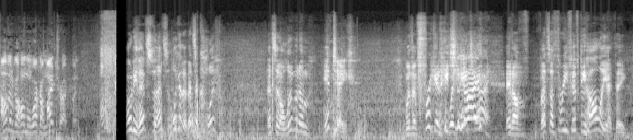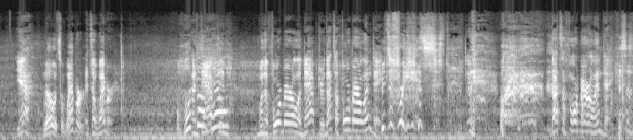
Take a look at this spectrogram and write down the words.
I was gonna go home and work on my truck, but Cody, that's that's look at it. That's a cliff. That's an aluminum intake with a freaking HEI, and a that's a 350 Holley, I think. yeah, No, it's a Weber. it's a Weber what the adapted hell? with a four barrel adapter. That's a four barrel intake. It's a freaking system. That's a four barrel intake. this is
